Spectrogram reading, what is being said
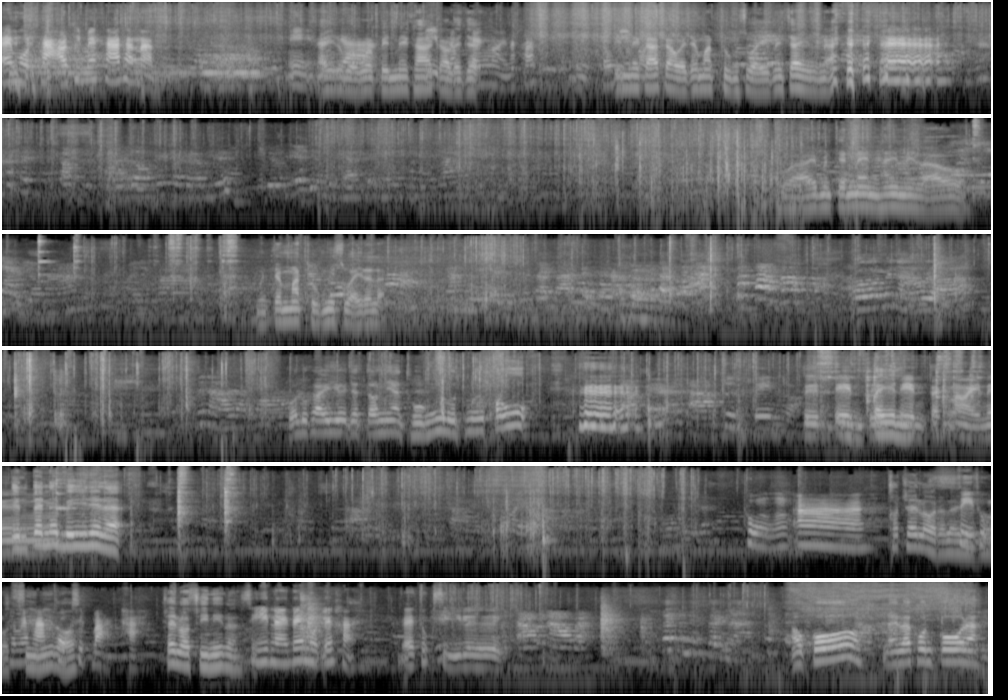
ได้หมดค่ะเอาที่แม่ค้าถนัด นี่ใครจะบอกว่าเป็นแม่ค้าบีบเก่าแล้วจะน้ำแข็งหน่อยนะคะนี่ต้องเป็นบีบแม่ก่ค้าอนเก่าจะมัดถุงสวยไม่ใช่หรอกนะหวายมันจะแน่นให้ไหมเรา มันจะมัดถุงไม่สวยแล้วล่ะ พอลูกค้าเยอะจะตอนเนี้ยถุงหลุดมือปุ๊ตื่นเต้นตื่นเต้นเต้นสักหน่อยนึงตื่นเต้นให้บีนี่แหละถุงอ่าเขาใช้โหลดอะไรสี่เนี่ยถุงโลดใช่ไหมสีคะนี้เหหรกอสิบบาทค่ะ ใช่โหลดสีนี้เหรอสีไหนได้หมดเลยค่ะ ได้ทุกสีเลย เอาโกไหนละคนโกนะ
